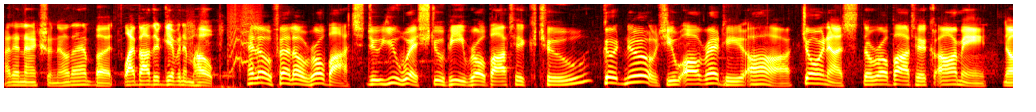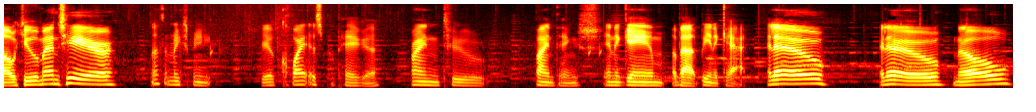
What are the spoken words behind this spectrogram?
I didn't actually know that, but why bother giving him hope? Hello, fellow robots. Do you wish to be robotic too? Good news, you already are. Join us, the robotic army. No humans here. Nothing makes me feel quite as Pepega trying to find things in a game about being a cat. Hello? Hello? No?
